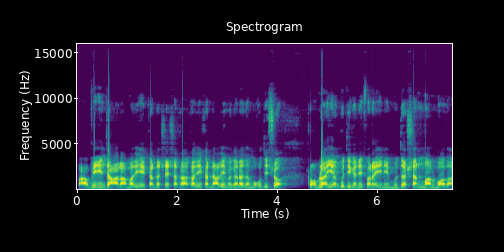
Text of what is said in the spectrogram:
baabi'inta calaamadihii ka dhashay shaqaaqadii ka dhacday magaalada muqdisho rooble ayaa guddigani faray inay muddo shan maalmooda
